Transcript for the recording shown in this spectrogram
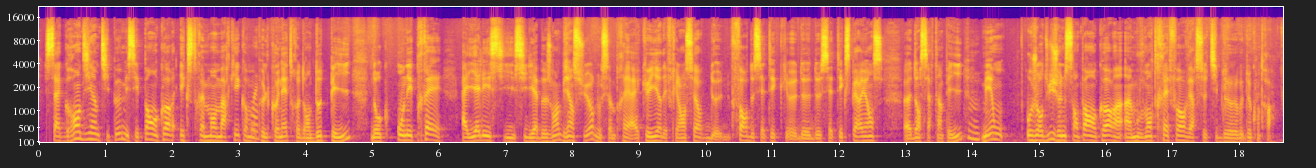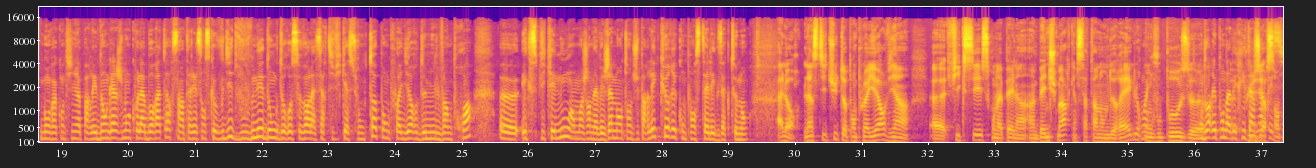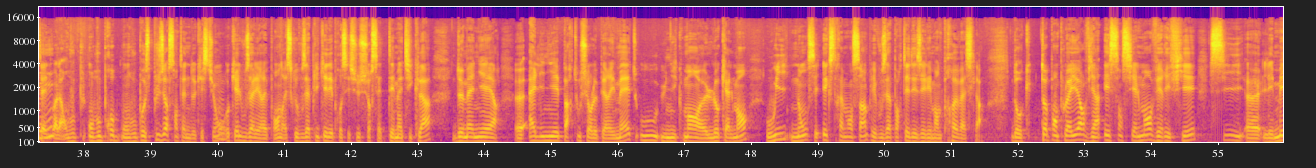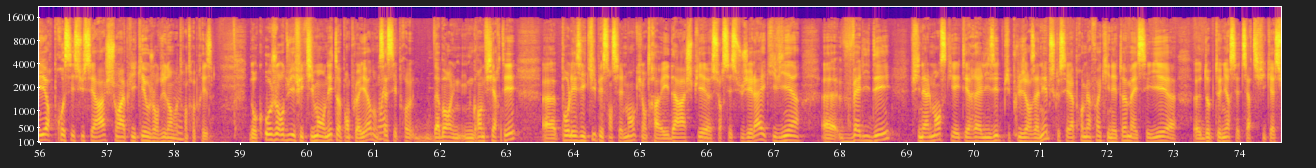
ça grandit un petit peu, mais c'est pas encore extrêmement marqué comme on peut le connaître dans d'autres pays. Donc, on est prêt à y aller s'il y a besoin, bien sûr. Nous sommes prêts à accueillir des freelanceurs de, forts de cette, de, cette expérience euh, dans certains pays, mm. mais on, Aujourd'hui, je ne sens pas encore un, mouvement très fort vers ce type de, contrat. Bon, on va continuer à parler d'engagement collaborateur. C'est intéressant ce que vous dites. Vous venez donc de recevoir la certification Top Employeur 2023. Euh, expliquez-nous, hein, moi j'en avais jamais entendu parler. Que récompense-t-elle exactement? Alors, l'Institut Top Employeur vient euh, fixer ce qu'on appelle un, benchmark, un certain nombre de règles. On vous pose. on doit répondre à des critères plusieurs centaines. Voilà, on vous, on, vous on vous pose plusieurs centaines de questions mm. auxquelles vous allez répondre. Est-ce que vous appliquez des processus sur cette thématique-là de manière euh, aligné partout sur le périmètre ou uniquement euh, localement Oui, non, c'est extrêmement simple et vous apportez des éléments de preuve à cela. Donc, Top Employeur vient essentiellement vérifier si euh, les meilleurs processus RH sont appliqués aujourd'hui dans votre entreprise. Donc, aujourd'hui, effectivement, on est Top Employeur. Donc, ça, c'est d'abord une, grande fierté euh, pour les équipes essentiellement qui ont travaillé d'arrache-pied sur ces sujets-là et qui vient valider finalement ce qui a été réalisé depuis plusieurs années, puisque c'est la première fois qu'Inetum a essayé d'obtenir cette certification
